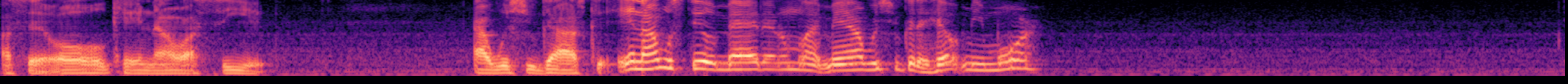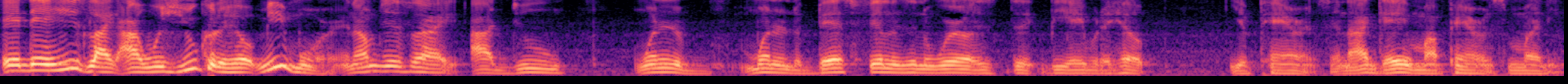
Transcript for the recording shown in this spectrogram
I said, Oh, okay, now I see it. I wish you guys could. And I was still mad at him, like, man, I wish you could have helped me more. And then he's like, I wish you could have helped me more. And I'm just like, I do. One of the one of the best feelings in the world is to be able to help your parents. And I gave my parents money.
